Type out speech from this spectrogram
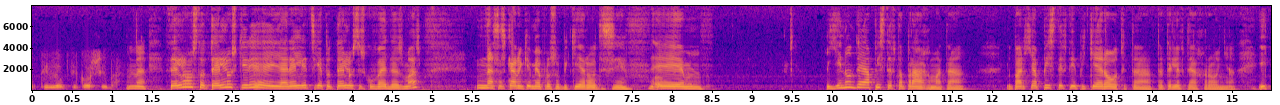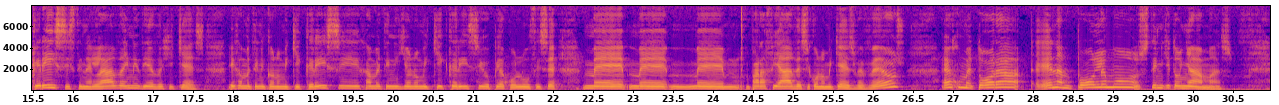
τηλεοπτικό σήμα. Ναι. Θέλω στο τέλος, κύριε Ιαρέλη, έτσι για το τέλος της κουβέντας μας, να σας κάνω και μια προσωπική ερώτηση. Ε, γίνονται απίστευτα πράγματα. Υπάρχει απίστευτη επικαιρότητα τα τελευταία χρόνια. Οι κρίσεις στην Ελλάδα είναι διαδοχικές. Είχαμε την οικονομική κρίση, είχαμε την υγειονομική κρίση η οποία ακολούθησε με, με, με παραφιάδες οικονομικές βεβαίως. Έχουμε τώρα έναν πόλεμο στην γειτονιά μας.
